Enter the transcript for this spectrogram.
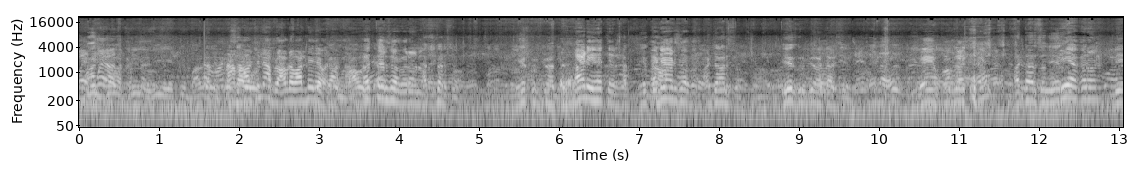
પાંચ પંદર વીસ એકવીસ બાવીસ આપણે વાત નહીં સત્તરસો એક રૂપિયો. સાડી અઢારસો અઢારસો. એક રૂપિયો અઢારસો. બે અઢારસો ને એક. બે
